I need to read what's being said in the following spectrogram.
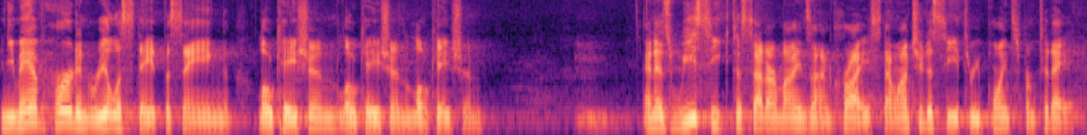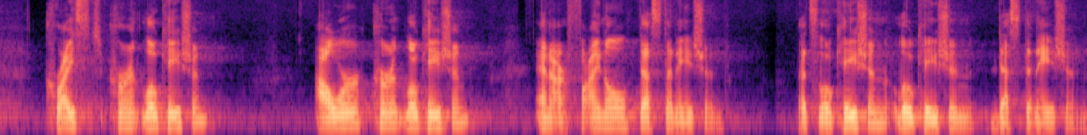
And you may have heard in real estate the saying location, location, location. And as we seek to set our minds on Christ, I want you to see three points from today Christ's current location, our current location, and our final destination. That's location, location, destination.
